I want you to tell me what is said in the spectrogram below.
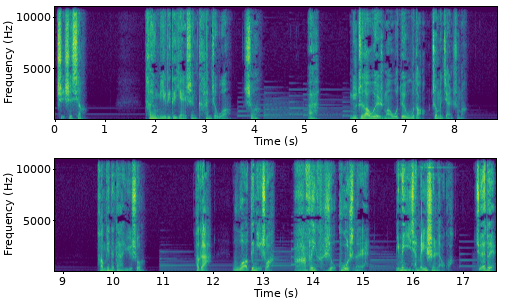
只是笑。他用迷离的眼神看着我说：“啊。”你知道为什么我对舞蹈这么坚持吗？旁边的大宇说：“浩哥，我跟你说，阿飞可是有故事的人，你们以前没深聊过，绝对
